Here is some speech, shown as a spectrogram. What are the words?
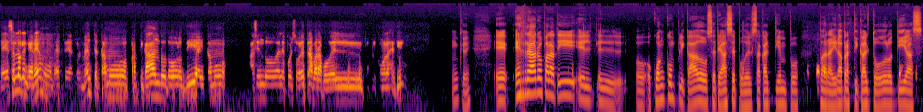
Eso es lo que queremos este, actualmente. Estamos practicando todos los días y estamos haciendo el esfuerzo extra para poder cumplir con el objetivo. Okay. Eh, ¿Es raro para ti el, el o, cuán complicado se te hace poder sacar tiempo para ir a practicar todos los días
